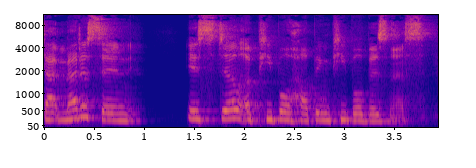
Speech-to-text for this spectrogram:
that medicine is still a people helping people business.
